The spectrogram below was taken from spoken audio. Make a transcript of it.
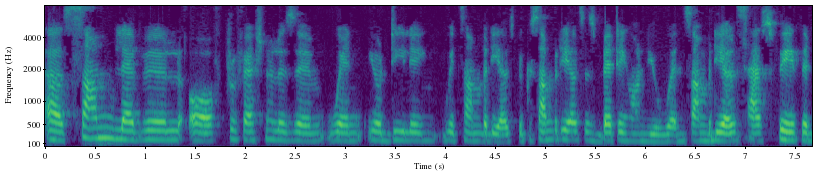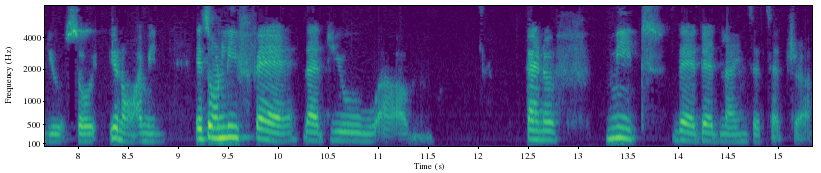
uh, some level of professionalism when you're dealing with somebody else because somebody else is betting on you and somebody else has faith in you. So, you know, I mean, it's only fair that you um, kind of meet their deadlines, etc.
